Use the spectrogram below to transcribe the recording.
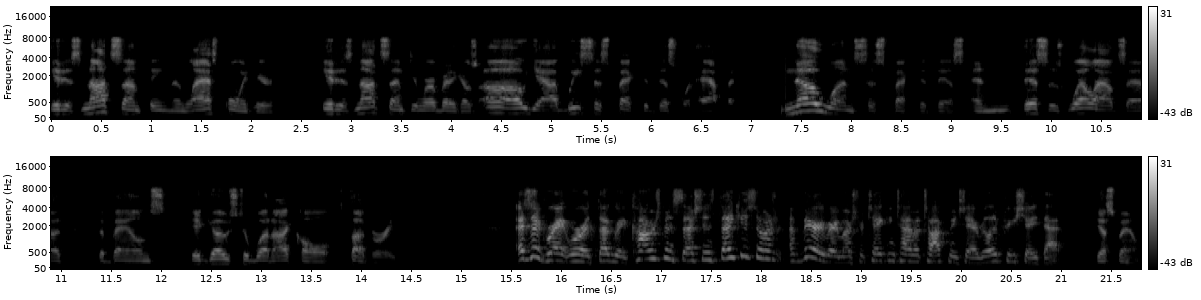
it is not something. And last point here, it is not something where everybody goes, "Oh, yeah, we suspected this would happen." No one suspected this, and this is well outside the bounds. It goes to what I call thuggery. That's a great word, thuggery. Congressman Sessions, thank you so much, uh, very, very much for taking time to talk to me today. I really appreciate that. Yes, ma'am.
